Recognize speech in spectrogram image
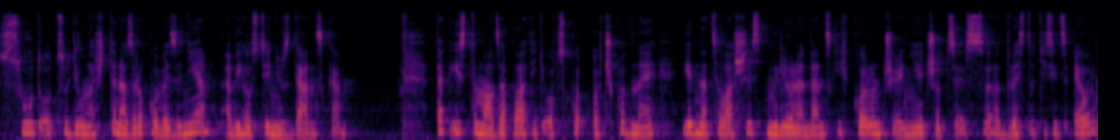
súd odsudil na 14 rokov väzenia a vyhosteniu z Dánska. Takisto mal zaplatiť odškodné 1,6 milióna dánskych korún, čo je niečo cez 200 tisíc eur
